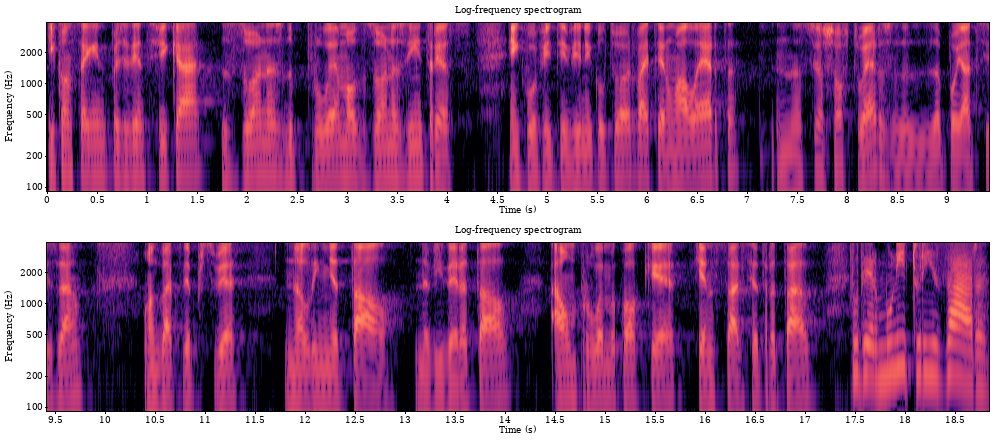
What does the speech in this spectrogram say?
e conseguem depois identificar zonas de problema ou de zonas de interesse, em que o vitivinicultor vai ter um alerta nos seus softwares de, de apoio à decisão, onde vai poder perceber na linha tal, na videira tal, há um problema qualquer que é necessário ser tratado poder monitorizar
